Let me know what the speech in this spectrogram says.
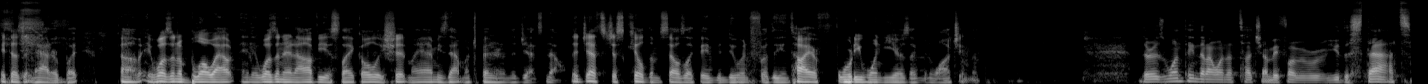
it doesn't matter. But um, it wasn't a blowout, and it wasn't an obvious like, holy shit, Miami's that much better than the Jets. No, the Jets just killed themselves like they've been doing for the entire 41 years I've been watching them. There is one thing that I want to touch on before we review the stats,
